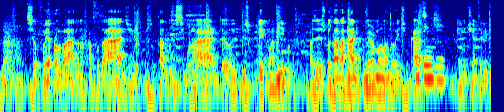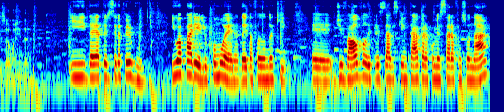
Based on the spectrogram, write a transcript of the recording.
Da- se eu fui aprovado na faculdade, resultado do vestibular. Então eu escutei com um amigo. Às vezes eu escutava rádio com meu irmão à noite em casa, Entendi. que não tinha televisão ainda. né? E daí a terceira pergunta. E o aparelho, como era? Daí tá falando aqui. É, de válvula e precisava esquentar para começar a funcionar?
